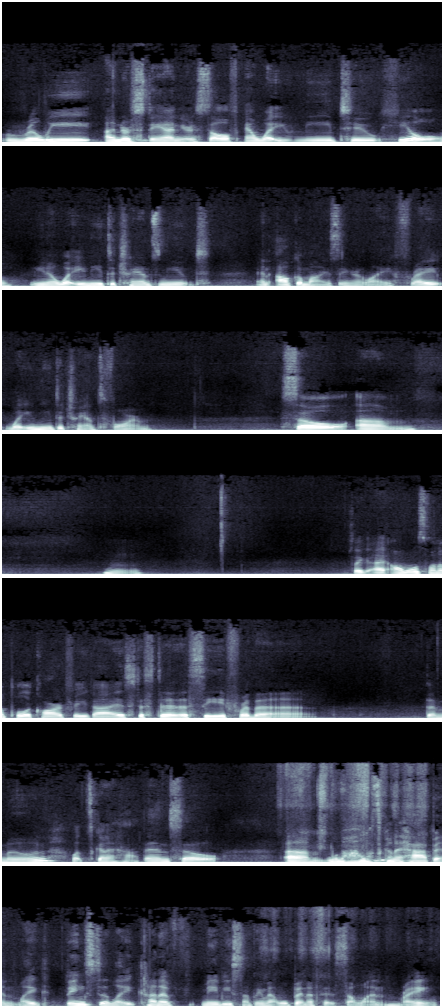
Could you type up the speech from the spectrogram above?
really understand yourself and what you need to heal, you know, what you need to transmute and alchemize in your life, right? What you need to transform. So, um, Hmm. It's like I almost want to pull a card for you guys just to see for the the moon what's gonna happen. So, um, well, not what's gonna happen, like things to like kind of maybe something that will benefit someone, right?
